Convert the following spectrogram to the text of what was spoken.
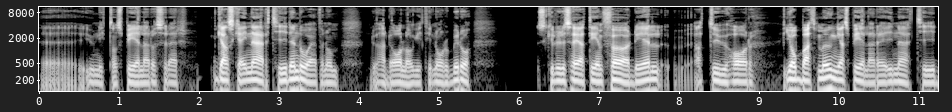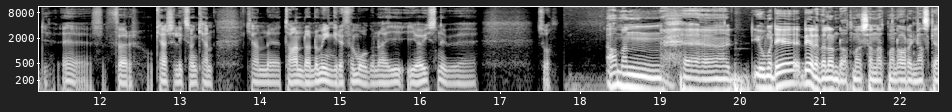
eh, U19-spelare och sådär. Ganska i närtiden då, även om du hade A-laget i Norrby då. Skulle du säga att det är en fördel att du har jobbat med unga spelare i närtid eh, för och kanske liksom kan, kan eh, ta hand om de yngre förmågorna i, i ÖIS nu? Eh, Ja, men, eh, jo, men det, det är det väl ändå att man känner att man har en ganska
